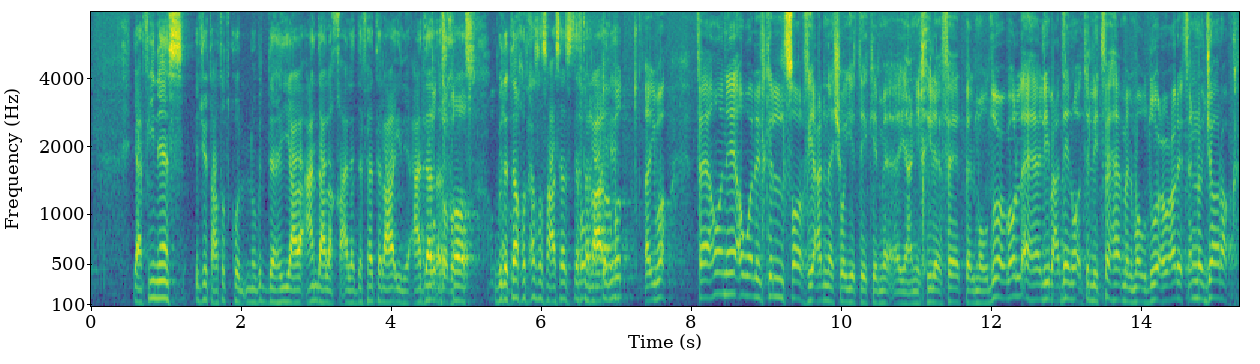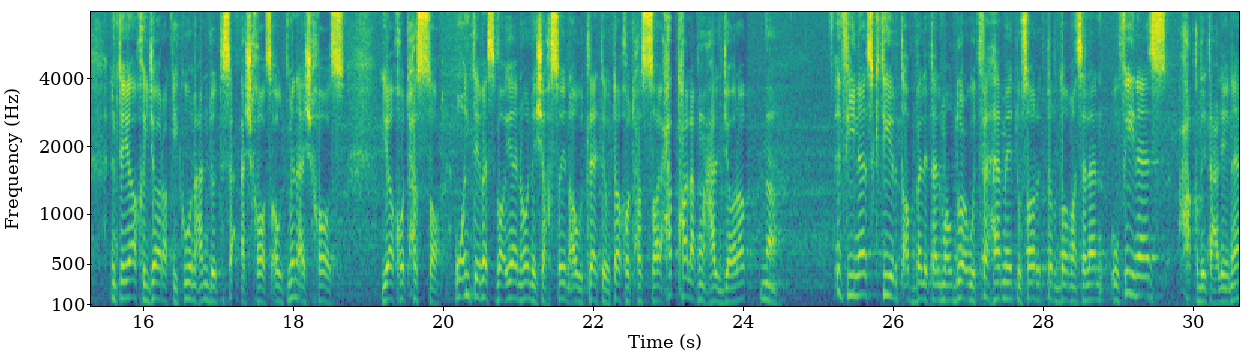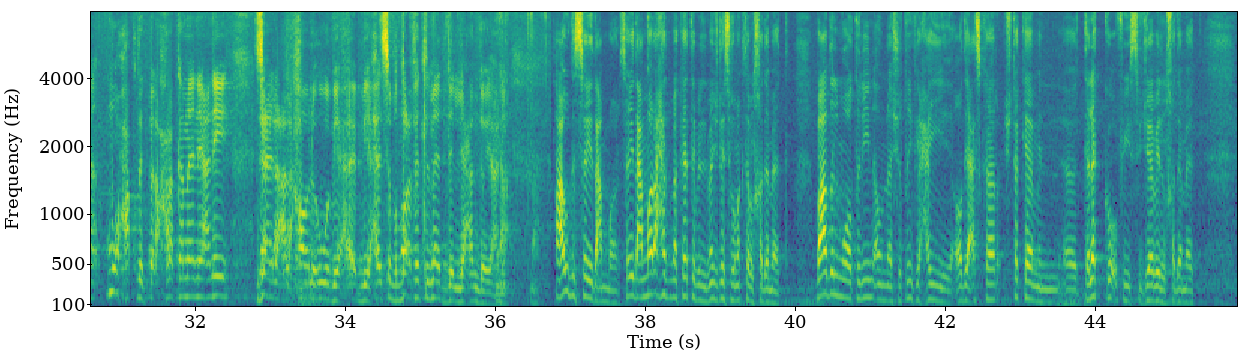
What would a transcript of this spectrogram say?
يعني في ناس إجت اعطتكم إنه بدها هي عندها علاقة على دفاتر عائلة أعداد. أشخاص وبدها تاخذ حصص على أساس دفتر العائله بالضبط أيوه. فهون أول الكل صار في عندنا شوية هيك يعني خلافات بالموضوع. والاهالي بعدين وقت اللي تفهم الموضوع وعرف إنه جارك أنت يا أخي جارك يكون عنده تسع أشخاص أو ثمان أشخاص ياخذ حصة وأنت بس بقيان هون شخصين أو ثلاثة وتاخذ حصة حط حالك محل جارك. نعم. في ناس كثير تقبلت هالموضوع وتفهمت وصارت ترضى مثلا وفي ناس حقدت علينا مو حقدت بالأحرى كمان يعني زعل على حاله هو بيح- بيحس بضعفة المادة اللي عنده يعني. نعم. اعود للسيد عمار، سيد عمار أحد مكاتب المجلس هو مكتب الخدمات. بعض المواطنين أو الناشطين في حي قاضي عسكر اشتكى من آه، تلكؤ في استجابة للخدمات.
